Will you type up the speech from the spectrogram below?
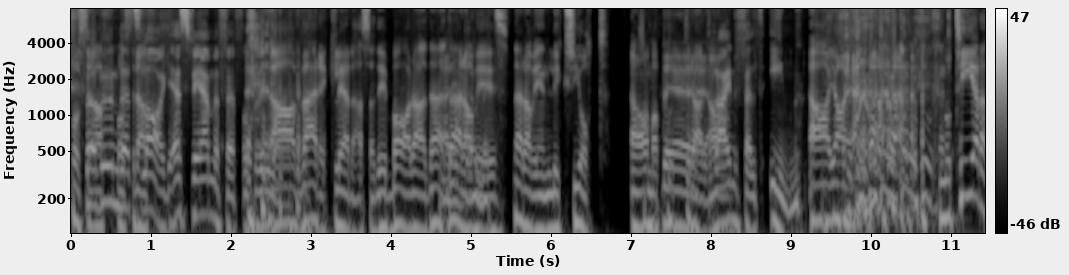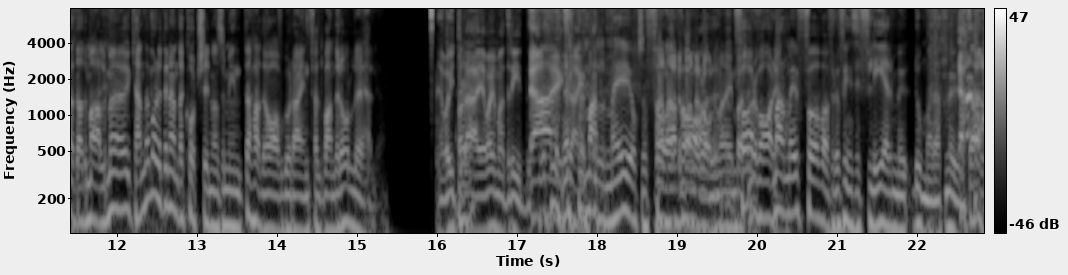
på straff på Förbundets straff. lag, SVMFF och så vidare. Ja, verkligen. Alltså, det är bara, där, det är där, har vi, där har vi en lyxjott Ja, som bara det- puttrar. ja. Reinfeldt in. Ja, ja, ja. Noterad att Malmö kan det ha varit den enda kortsidan som inte hade avgå Reinfeldt-banderoller i helgen. Jag var ju inte där, jag var i Madrid. Ja, exakt. Malmö är ju också för Han hade banderollerna i var. För var, ja. Malmö är ju för var, för då finns det fler domare att muta.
